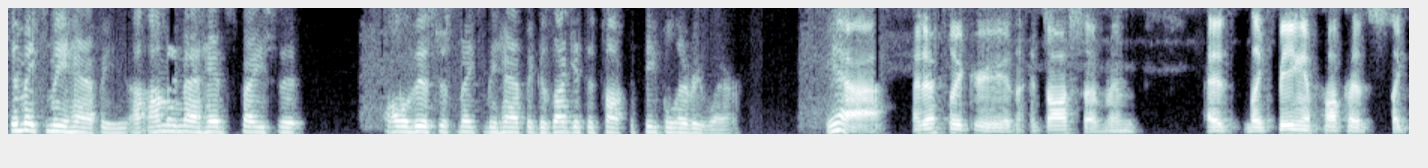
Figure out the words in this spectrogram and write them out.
it makes me happy. I, I'm in that headspace that all of this just makes me happy because I get to talk to people everywhere. Yeah, I definitely agree. It's awesome, and I like being a pup has like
